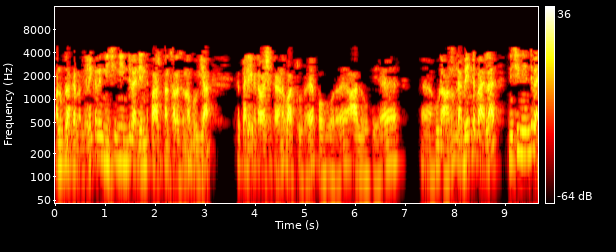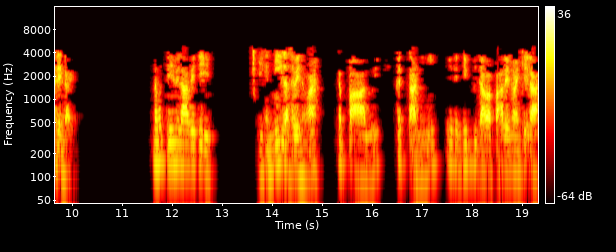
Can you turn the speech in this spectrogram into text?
අනුග්‍රහ කරන දෙලකට නිසිනින්ද වැඩෙන්න පාස්කම් සලසනවා ගොවියා පැලයකට අවශ්‍ය කරන වතුර පොහොර ආලෝකය හුලං ලැබෙන්න බයලා නිසිනින්ද වැඩෙන්නයි නමුත් මේ වෙලාවේදී ඒක නීරස වෙනවා. ඒක පාළුයි. ඒක තනි. ඒක නිබ්බිදාව පහල වෙනවා කියලා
